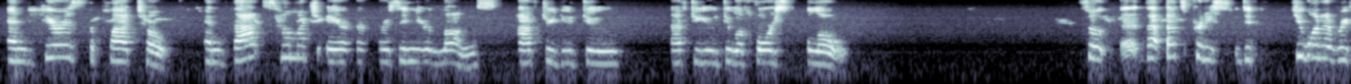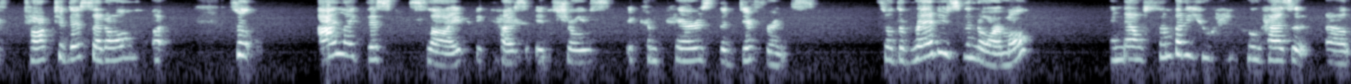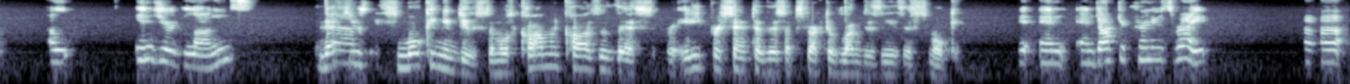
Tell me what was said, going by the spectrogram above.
and here is the plateau. And that's how much air is in your lungs after you do, after you do a forced blow. So uh, that that's pretty. Did, do you want to re- talk to this at all? Uh, so I like this slide because it shows, it compares the difference. So the red is the normal, and now somebody who, who has a, a, a injured lungs. And that's um, usually smoking induced. The most common cause of this, or 80% of this obstructive lung disease, is smoking. And, and Dr. Curnew's right. Uh,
